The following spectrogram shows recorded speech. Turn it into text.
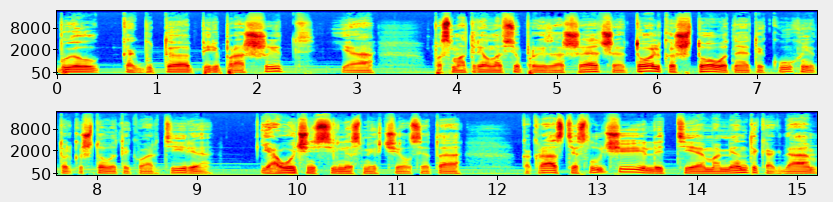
был как будто перепрошит. Я посмотрел на все произошедшее. Только что вот на этой кухне, только что в этой квартире. Я очень сильно смягчился. Это как раз те случаи или те моменты, когда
